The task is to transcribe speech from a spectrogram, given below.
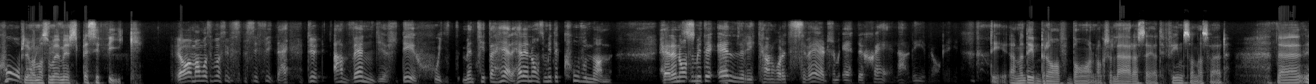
Cowboys. Man måste vara mer specifik. Ja, man måste vara specifik. Nej, du, Avengers, det är skit. Men titta här, här är någon som heter Konan. Här är någon som heter Elrik, han har ett svärd som äter själar. Det är bra grejer. Det, ja, men det är bra för barn också att lära sig att det finns sådana svärd. Eh,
